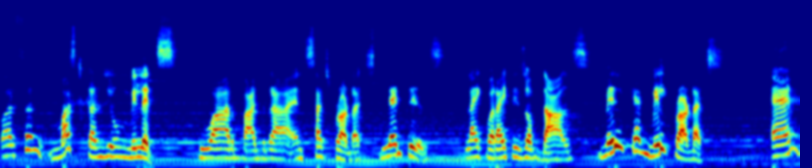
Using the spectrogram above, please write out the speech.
person must consume millets, jowar, bajra and such products, lentils, like varieties of dals, milk and milk products, and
